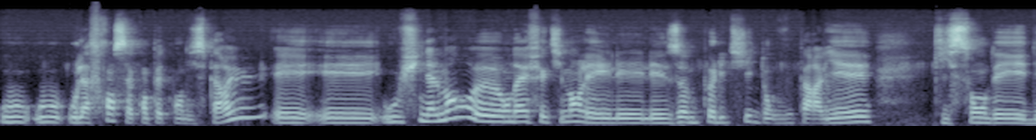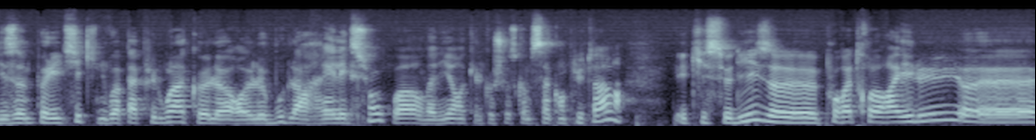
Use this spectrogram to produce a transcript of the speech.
où, où, la France a complètement disparu et, où finalement euh, on a effectivement les, les, hommes politiques dont vous parliez, qui sont des, des, hommes politiques qui ne voient pas plus loin que le bout de leur réélection, quoi, on va dire quelque chose comme cinq ans plus tard, et qui se disent euh, pour être réélu, euh,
